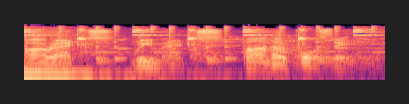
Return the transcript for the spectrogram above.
RX Remix. Pano Porsi.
